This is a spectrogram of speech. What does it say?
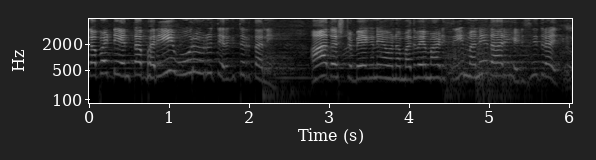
ಕಬಡ್ಡಿ ಅಂತ ಬರೀ ಊರೂರು ತಿರುಗುತ್ತಿರ್ತಾನೆ ಆದಷ್ಟು ಬೇಗನೆ ಅವನ ಮದುವೆ ಮಾಡಿಸಿ ಮನೆ ದಾರಿ ಹಿಡಿಸಿದ್ರಾಯ್ತು.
